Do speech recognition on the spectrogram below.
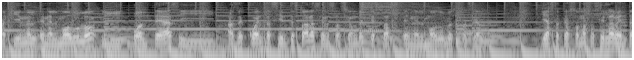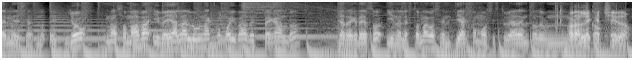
aquí en el, en el módulo y volteas y haz de cuenta, sientes toda la sensación de que estás en el módulo espacial. Y hasta te asomas así en la ventana y decías, no, eh, yo me asomaba y veía la luna cómo iba despegando de regreso y en el estómago sentía como si estuviera dentro de un... Órale, qué chido.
